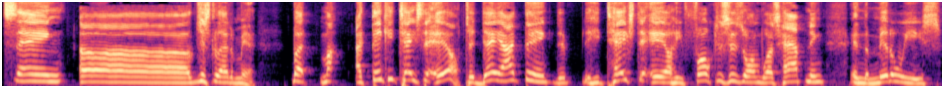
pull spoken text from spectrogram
saying, uh, just let them in. But my, I think he takes the L. Today, I think that he takes the L. He focuses on what's happening in the Middle East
